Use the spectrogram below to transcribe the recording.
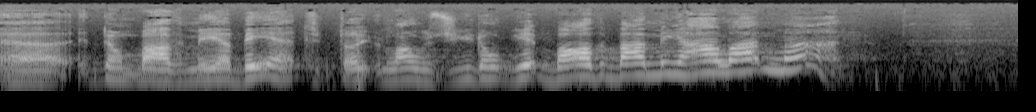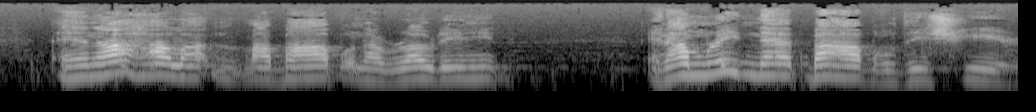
Uh, it don't bother me a bit. As long as you don't get bothered by me highlighting mine. And I highlighted my Bible and I wrote in it. And I'm reading that Bible this year.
